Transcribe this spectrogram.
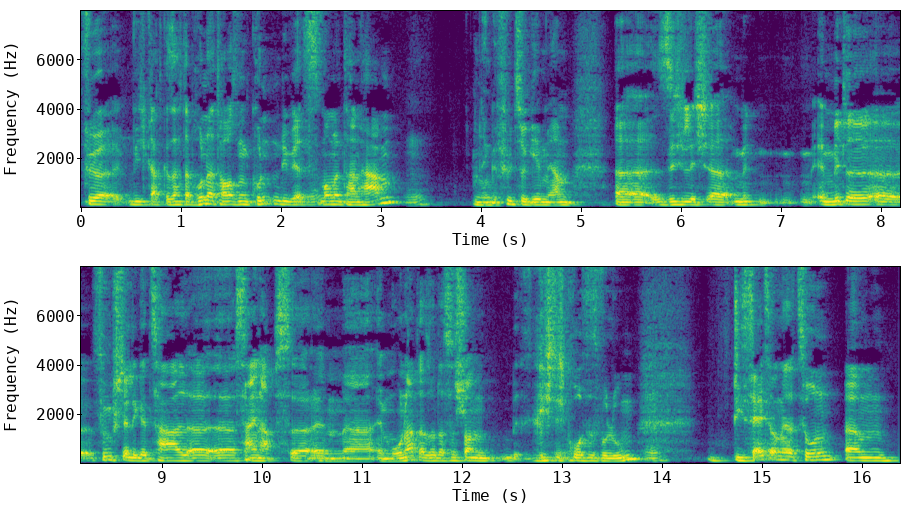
für, wie ich gerade gesagt habe, 100.000 Kunden, die wir jetzt momentan haben. Mhm um ein Gefühl zu geben, wir haben äh, sicherlich äh, mit, im Mittel äh, fünfstellige Zahl äh, äh, Sign-ups äh, im, äh, im Monat. Also das ist schon ein richtig großes Volumen. Mhm. Die Sales-Organisation ähm,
